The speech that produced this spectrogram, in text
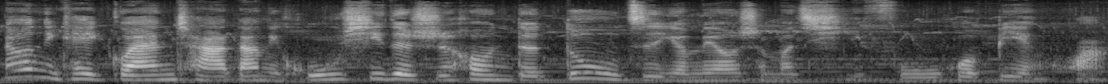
然后你可以观察，当你呼吸的时候，你的肚子有没有什么起伏或变化。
